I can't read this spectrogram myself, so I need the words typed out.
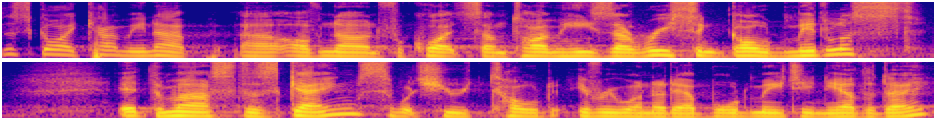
This guy coming up, uh, I've known for quite some time. He's a recent gold medalist at the Masters Games, which you told everyone at our board meeting the other day.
